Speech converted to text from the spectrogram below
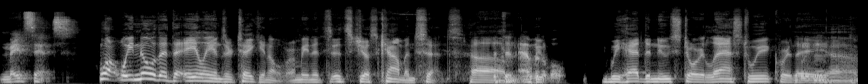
It made sense. Well, we know that the aliens are taking over. I mean, it's it's just common sense. Um, It's inevitable. We had the news story last week where they Mhm. uh,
